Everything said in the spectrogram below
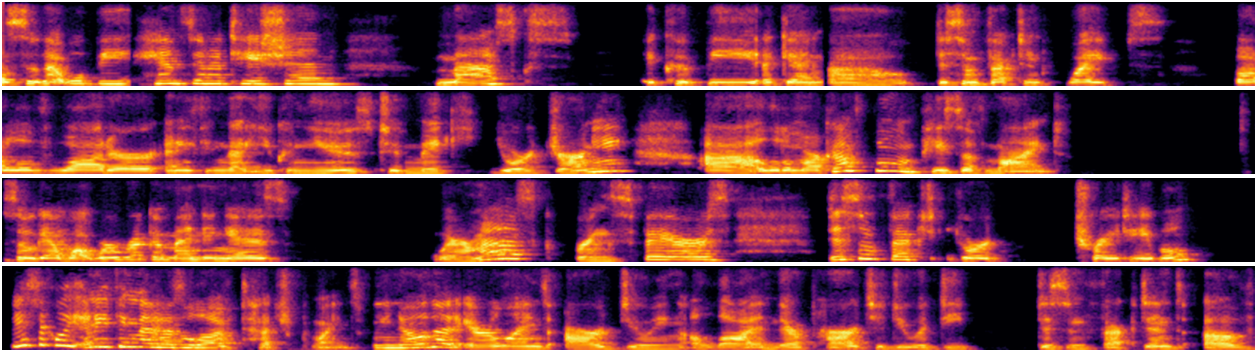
So that will be hand sanitation, masks. It could be again uh, disinfectant wipes, bottle of water, anything that you can use to make your journey uh, a little more comfortable and peace of mind. So again, what we're recommending is wear a mask, bring spares, disinfect your tray table basically anything that has a lot of touch points. We know that airlines are doing a lot in their part to do a deep disinfectant of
